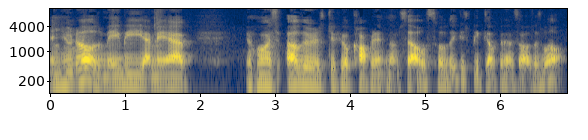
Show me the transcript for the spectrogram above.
And who knows, maybe I may have influenced others to feel confident in themselves so they can speak up for themselves as well.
